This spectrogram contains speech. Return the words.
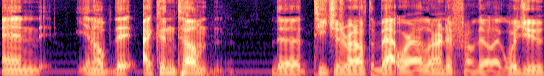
and you know, they, I couldn't tell the teachers right off the bat where I learned it from. They're like, "Would you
